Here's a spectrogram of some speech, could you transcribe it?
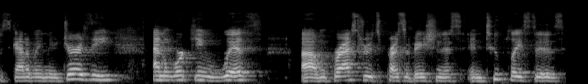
Piscataway, New Jersey, and working with um, grassroots preservationists in two places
